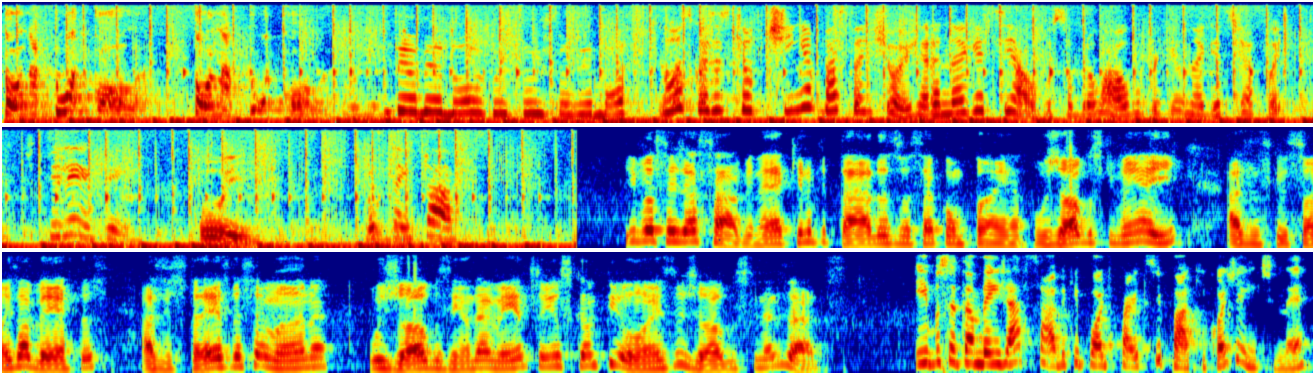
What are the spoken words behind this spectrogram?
tô na tua cola tô na tua cola. Não tenho a menor condição de fazer nada. Duas coisas que eu tinha bastante hoje era nuggets e alvo. Sobrou alvo porque o nuggets já foi. Felipe. Oi. Você está? E você já sabe, né? Aqui no Pitadas você acompanha os jogos que vem aí, as inscrições abertas, as estreias da semana, os jogos em andamento e os campeões dos jogos finalizados. E você também já sabe que pode participar aqui com a gente, né?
